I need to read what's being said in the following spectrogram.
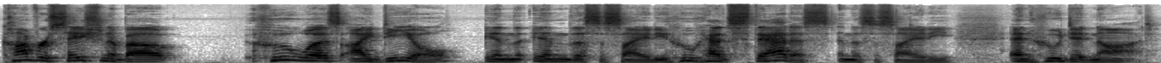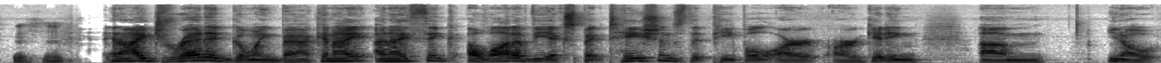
conversation about who was ideal in the, in the society, who had status in the society, and who did not. Mm-hmm. And I dreaded going back, and I and I think a lot of the expectations that people are are getting, um, you know,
